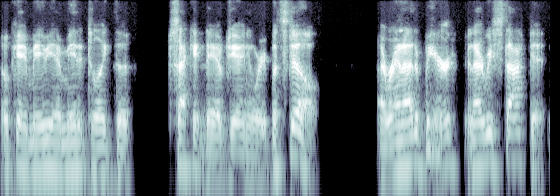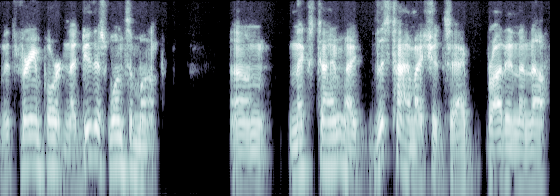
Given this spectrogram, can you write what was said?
Okay, maybe I made it to like the second day of January, but still, I ran out of beer and I restocked it. It's very important. I do this once a month. Um, next time, I this time I should say I brought in enough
